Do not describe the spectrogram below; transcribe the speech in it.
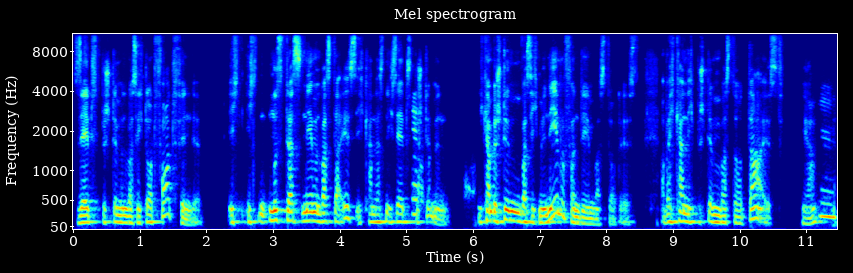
selbst bestimmen, was ich dort fortfinde. Ich, ich muss das nehmen, was da ist. Ich kann das nicht selbst ja. bestimmen. Ich kann bestimmen, was ich mir nehme von dem, was dort ist. Aber ich kann nicht bestimmen, was dort da ist. Ja. Mhm.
